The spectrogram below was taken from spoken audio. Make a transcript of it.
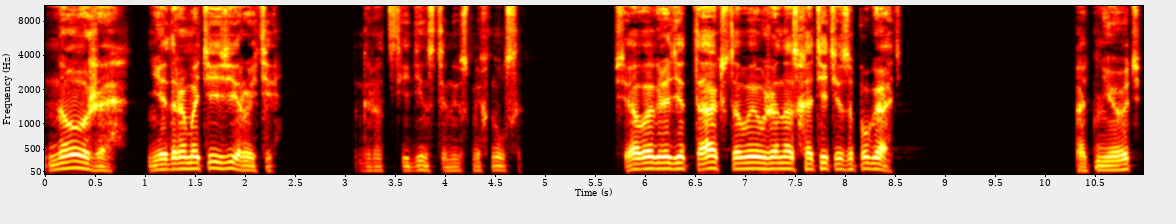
«Ну же, не драматизируйте!» Градс единственный усмехнулся. «Все выглядит так, что вы уже нас хотите запугать». «Отнюдь.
